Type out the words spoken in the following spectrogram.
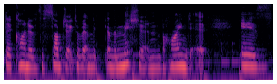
the kind of the subject of it and the, and the mission behind it is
